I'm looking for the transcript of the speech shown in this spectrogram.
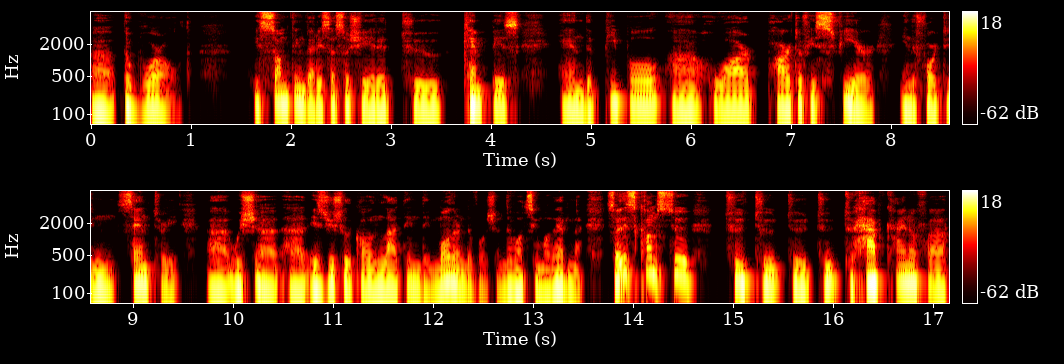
uh, the world is something that is associated to Kempis and the people uh, who are part of his sphere in the 14th century, which is usually called in Latin the modern devotion, devotio moderna. So this comes to to to to to to have kind of a,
